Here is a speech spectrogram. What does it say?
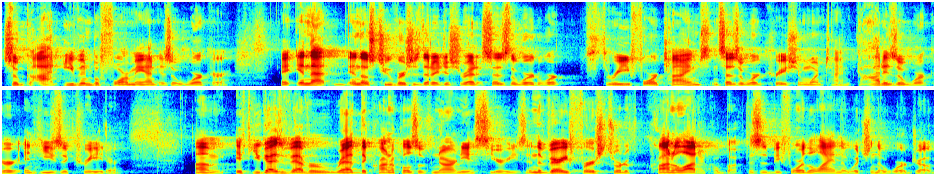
So God, even before man, is a worker. In that, in those two verses that I just read, it says the word work three, four times, and says the word creation one time. God is a worker and he's a creator. Um, if you guys have ever read the Chronicles of Narnia series, in the very first sort of chronological book, this is before The Lion, the Witch, and the Wardrobe,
